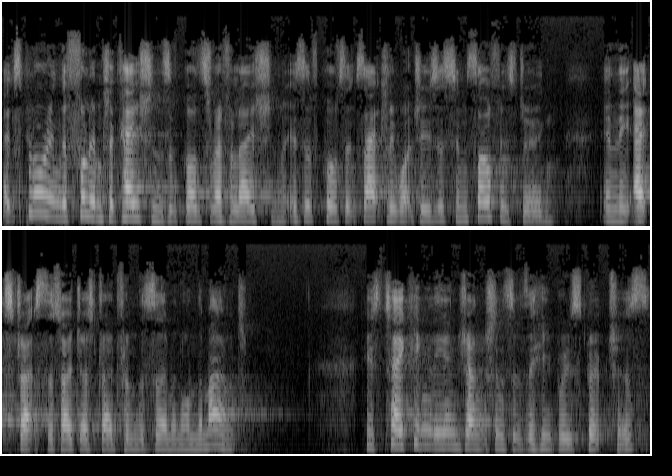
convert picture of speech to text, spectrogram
Exploring the full implications of God's revelation is, of course, exactly what Jesus himself is doing in the extracts that I just read from the Sermon on the Mount. He's taking the injunctions of the Hebrew Scriptures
